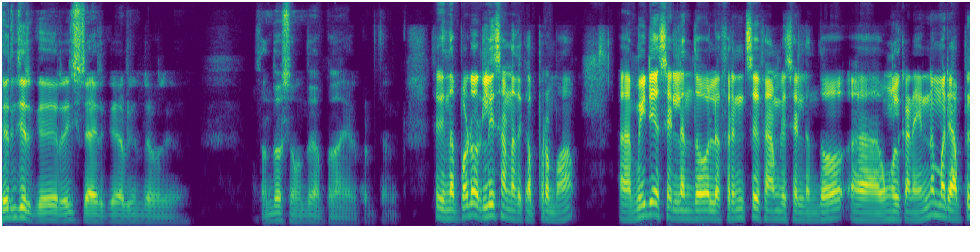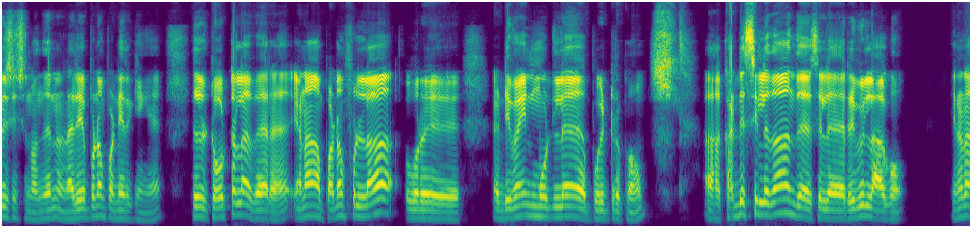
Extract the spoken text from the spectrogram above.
தெரிஞ்சிருக்கு ரெஜிஸ்டர் ஆயிருக்கு அப்படின்ற ஒரு சந்தோஷம் வந்து அப்பதான் ஏற்படுத்தாங்க சரி இந்த படம் ரிலீஸ் ஆனதுக்கு அப்புறமா மீடியா சைட்லேருந்தோ இல்லை ஃப்ரெண்ட்ஸு ஃபேமிலி சைட்லேருந்தோ உங்களுக்கான என்ன மாதிரி அப்ரிசியேஷன் வந்து என்ன நிறைய படம் பண்ணியிருக்கீங்க. இது டோட்டலாக வேற. ஏன்னா படம் ஃபுல்லாக ஒரு டிவைன் மூடில் போயிட்டுருக்கோம். கடைசியில் தான் இந்த சில ரிவில் ஆகும். என்னடா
